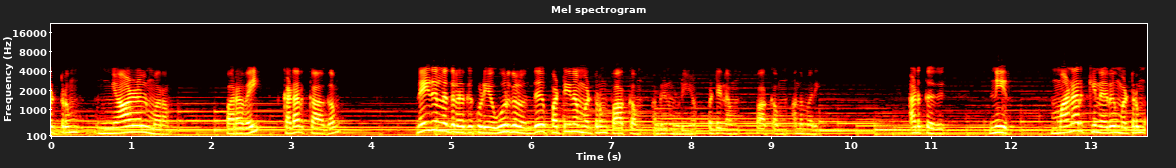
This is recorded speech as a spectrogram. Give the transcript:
மற்றும் ஞாழல் மரம். பறவை கடற்காகம். நெய்தல் நிலத்தில் இருக்கக்கூடிய ஊர்கள் வந்து பட்டினம் மற்றும் பாக்கம் அப்படின்னு முடியும். பட்டினம் பாக்கம் அந்த மாதிரி. அடுத்தது நீர் மணற்கிணறு மற்றும்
